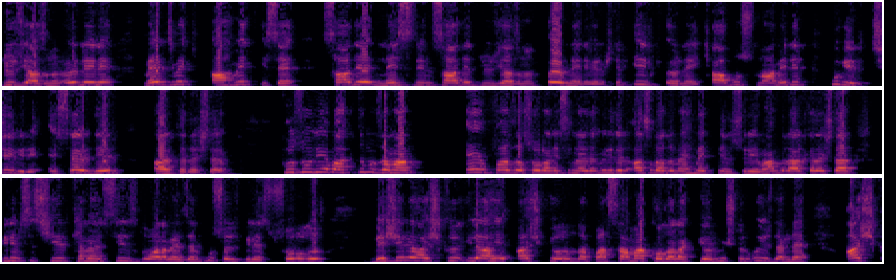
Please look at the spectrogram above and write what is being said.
düz yazının örneğini, Mercimek Ahmet ise sade nesrin, sade düz yazının örneğini vermiştir. İlk örneği kabus namedir. Bu bir çeviri eserdir arkadaşlarım. Fuzuli'ye baktığımız zaman en fazla sorulan isimlerden biridir. Asıl adı Mehmet bin Süleyman'dır arkadaşlar. Bilimsiz şiir temelsiz duvara benzer bu söz bile sorulur. Beşeri aşkı ilahi aşk yolunda basamak olarak görmüştür. Bu yüzden de aşk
